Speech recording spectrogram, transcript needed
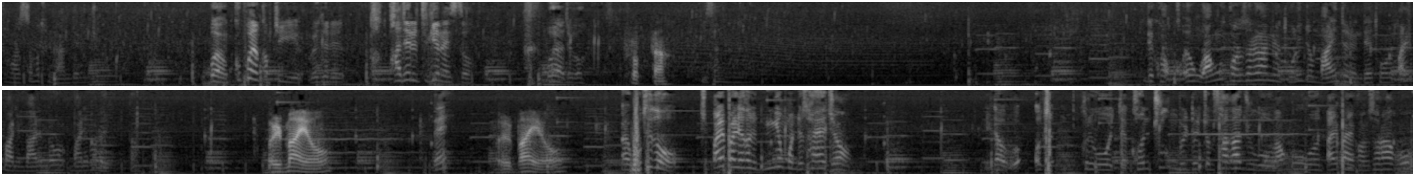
정말 스마트폰 안 되는 줄. 뭐야 쿠퍼형 갑자기 왜 저래? 과- 과제를 두 개나 했어. 뭐야 저거 부럽다. 이상해. 근데 과- 어, 왕국 건설을 하면 돈이 좀 많이 드는데 돈을 빨리 많이 많이 벌 많이 벌어야겠다. 얼마요? 네? 얼마요? 아 못해도 지금 빨리 빨리 해가지고 능력 먼저 사야죠. 일단 어, 어차 그리고 이제 건축물들 좀 사가지고 왕국은 빨리빨리 건설하고.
